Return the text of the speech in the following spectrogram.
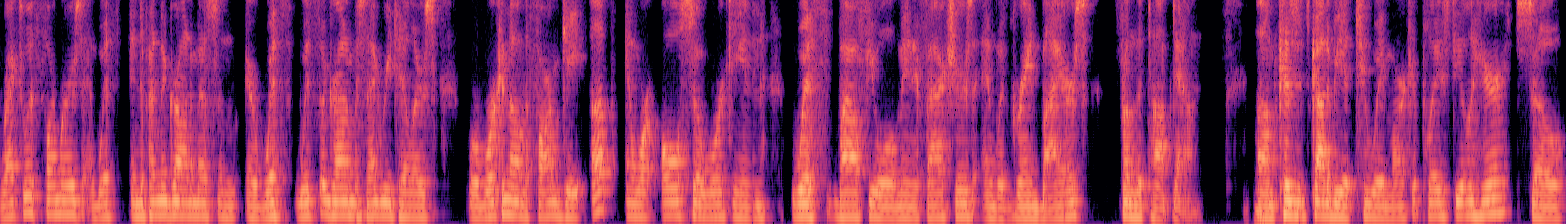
direct with farmers and with independent agronomists and or with with agronomists and ag retailers. We're working on the farm gate up, and we're also working with biofuel manufacturers and with grain buyers from the top down, because mm-hmm. um, it's got to be a two way marketplace deal here. So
